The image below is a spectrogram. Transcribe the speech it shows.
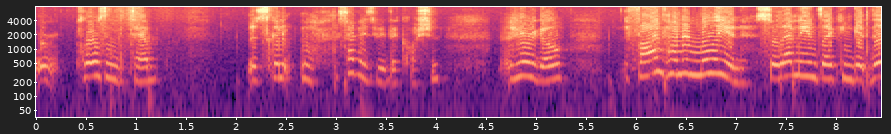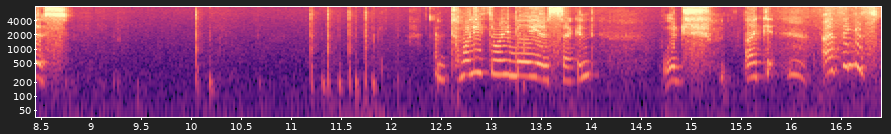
we're closing the tab. It's gonna. That has to be the question. Here we go. 500 million. So that means I can get this. 23 million a second which I can, I think it's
